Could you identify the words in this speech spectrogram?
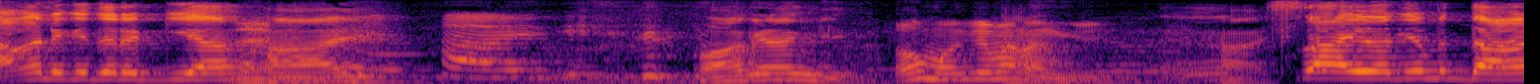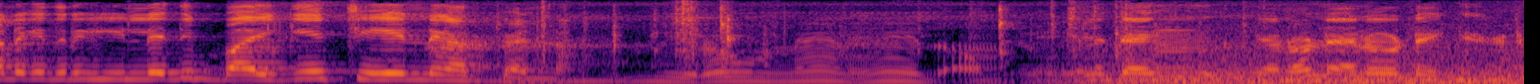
දාන ගෙදර ගියා. හායි පාගනන්ගේ ඔව් මගේ මනංගි සායි වගේම දාන ගෙදර ගිහිල්ලේදී බයිකේ චේන් එකක් පැන්න දැන් යනවා නැනෝට එකකට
